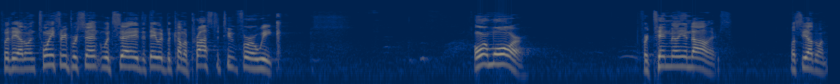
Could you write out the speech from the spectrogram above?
put the other one. 23% would say that they would become a prostitute for a week or more for $10 million. What's the other one?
